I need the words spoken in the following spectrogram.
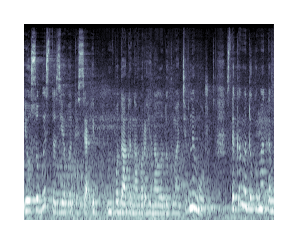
і особисто з'явитися і подати нам оригінали документів не можуть. З такими документами,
